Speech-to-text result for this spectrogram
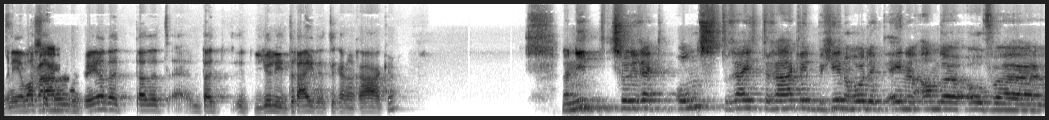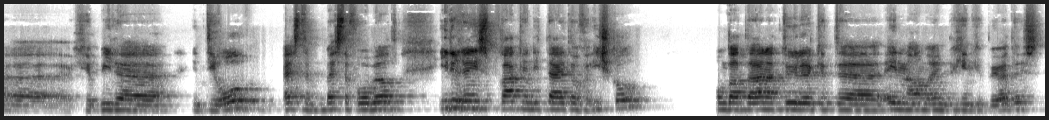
Wanneer was het ongeveer dat, dat, het, dat het jullie dreigde te gaan raken? Nou, niet zo direct ons dreigde te raken. In het begin hoorde ik het een en ander over uh, gebieden in Tirol. Beste, beste voorbeeld. Iedereen sprak in die tijd over Ischgl. Omdat daar natuurlijk het uh, een en ander in het begin gebeurd is.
